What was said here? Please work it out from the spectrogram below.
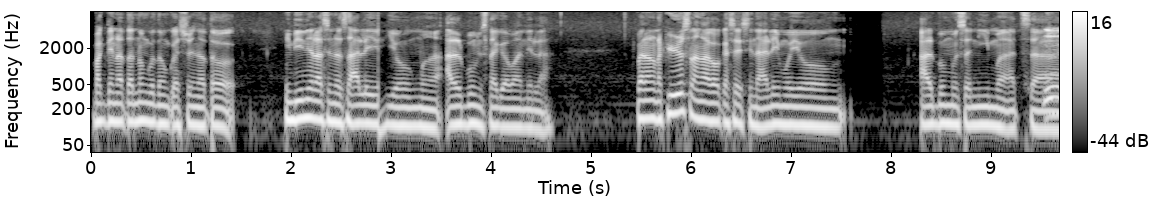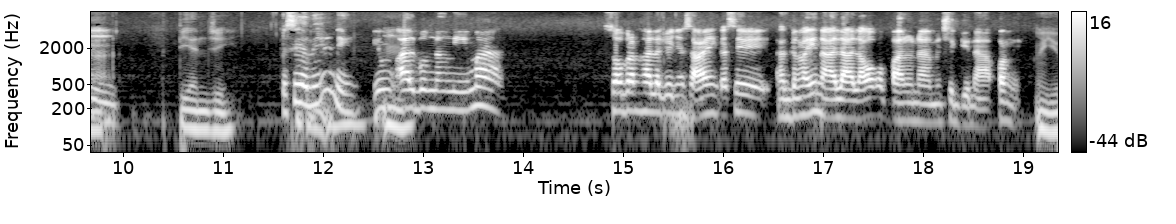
pag tinatanong ko tong question na to, hindi nila sinasali yung mga albums na gawa nila. Parang na-curious lang ako kasi sinali mo yung album mo sa Nima at sa mm. TNG. Kasi ano yun eh, yung mm. album ng Nima, sobrang halaga niya sa akin kasi hanggang ngayon naalala ko kung paano namin siya ginapang eh. Ayun.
